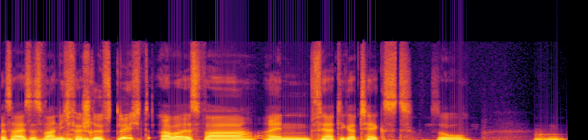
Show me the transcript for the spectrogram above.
Das heißt, es war nicht mhm. verschriftlicht, aber es war ein fertiger Text. So. Mhm.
